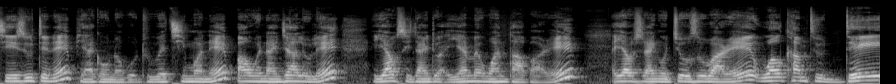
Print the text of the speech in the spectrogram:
ကျေးဇူးတင်တယ်ဘုရားကုံတော်ကိုအထူးပဲချီးမွမ်းတယ်ပါဝင်နိုင်ကြလို့လည်းအရောက်စီတိုင်းအတွက်အယံမဲ့ဝမ်းသာပါတယ်အရောက်စီတိုင်းကိုကြိုဆိုပါရစေ Welcome to day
